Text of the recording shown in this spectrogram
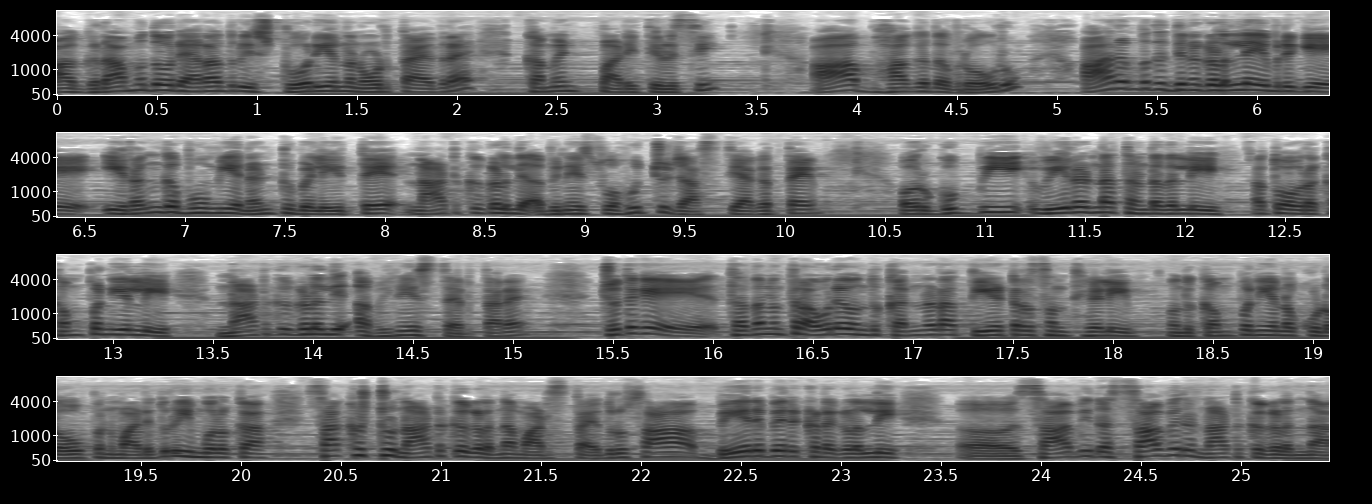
ಆ ಗ್ರಾಮದವರು ಯಾರಾದರೂ ಈ ಸ್ಟೋರಿಯನ್ನು ನೋಡ್ತಾ ಇದ್ರೆ ಕಮೆಂಟ್ ಮಾಡಿ ತಿಳಿಸಿ. ಆ ಭಾಗದವರು ಅವರು ಆರಂಭದ ದಿನಗಳಲ್ಲೇ ಇವರಿಗೆ ಈ ರಂಗಭೂಮಿಯ ನಂಟು ಬೆಳೆಯುತ್ತೆ, ನಾಟಕಗಳಲ್ಲಿ ಅಭಿನಯಿಸುವ ಹುಚ್ಚು ಜಾಸ್ತಿ ಆಗುತ್ತೆ. ಅವರು ಗುಬ್ಬಿ, ವೀರಣ್ಣ ತಂಡದಲ್ಲಿ ಅಥವಾ ಅವರ ಕಂಪನಿಯಲ್ಲಿ ನಾಟಕಗಳಲ್ಲಿ ಅಭಿನಯಿಸ್ತಾ ಇರ್ತಾರೆ. ಜೊತೆಗೆ ತದನಂತರ ಅವರೇ ಒಂದು ಕನ್ನಡ ಥಿಯೇಟರ್ಸ್ ಅಂತ ಹೇಳಿ ಒಂದು ಕಂಪನಿಯನ್ನು ಕೂಡ ಓಪನ್ ಮಾಡಿದ್ರು. ಈ ಮೂಲಕ ಸಾಕಷ್ಟು ನಾಟಕಗಳನ್ನು ಮಾಡಿಸ್ತಾ ಇದ್ರು. ಸಾ, ಬೇರೆ ಬೇರೆ ಕಡೆಗಳಲ್ಲಿ ಸಾವಿರ ಸಾವಿರ ನಾಟಕಗಳನ್ನು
